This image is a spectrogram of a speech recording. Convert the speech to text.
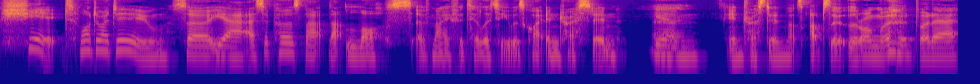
Shit, what do I do? So yeah, I suppose that that loss of my fertility was quite interesting. Yeah. Um, interesting, that's absolutely the wrong word, but uh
